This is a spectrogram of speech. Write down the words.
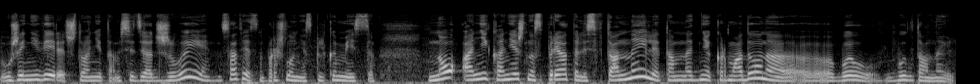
уже не верят, что они там сидят живые. Соответственно, прошло несколько месяцев. Но они, конечно, спрятались в тоннеле. Там на дне Кармадона э, был, был тоннель.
